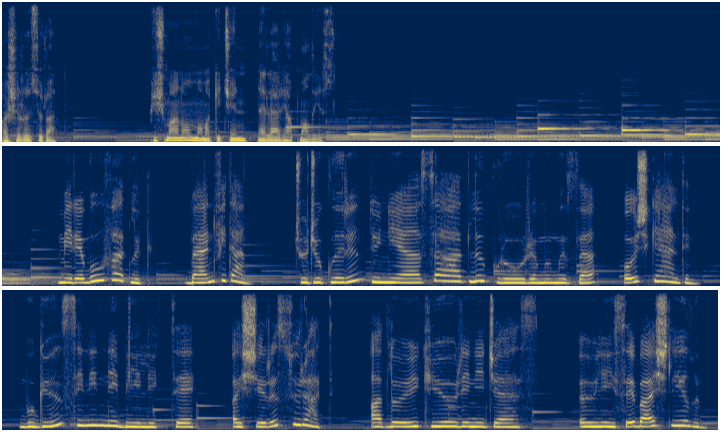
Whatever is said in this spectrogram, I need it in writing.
aşırı sürat. Pişman olmamak için neler yapmalıyız? Merhaba ufaklık. Ben Fidan. Çocukların Dünyası adlı programımıza hoş geldin. Bugün seninle birlikte aşırı sürat adlı öyküyü öğreneceğiz. Öyleyse başlayalım.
